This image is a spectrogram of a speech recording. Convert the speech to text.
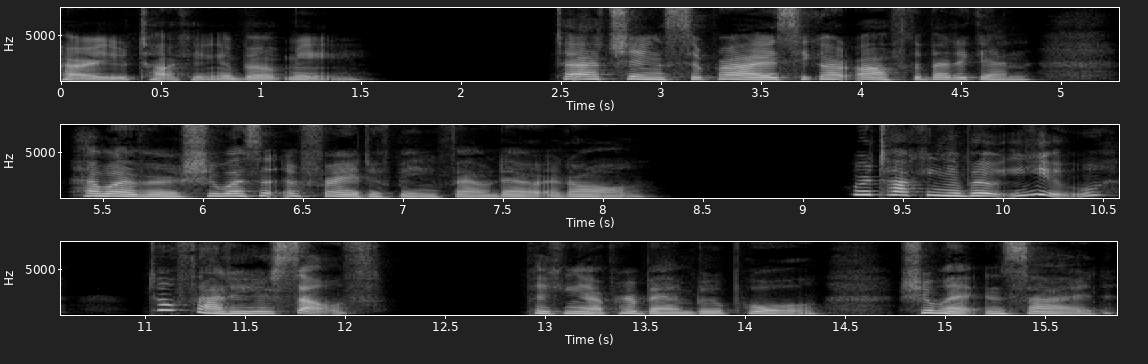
Are you talking about me? To Ah Ching's surprise, he got off the bed again. However, she wasn't afraid of being found out at all. We're talking about you. Don't flatter yourself. Picking up her bamboo pole, she went inside,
